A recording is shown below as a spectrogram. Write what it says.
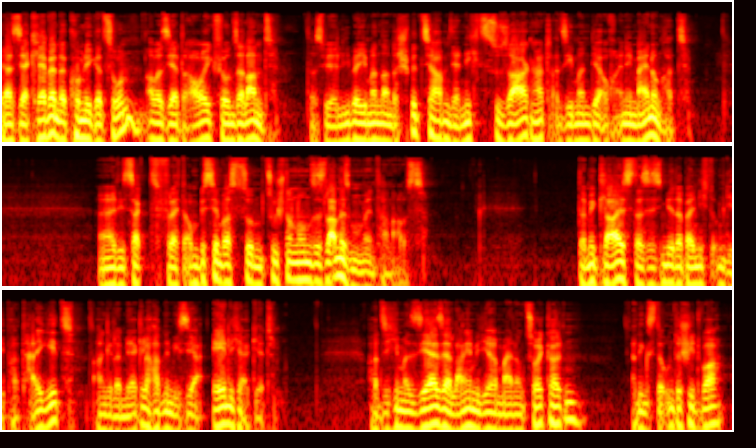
Ja, sehr clever in der Kommunikation, aber sehr traurig für unser Land, dass wir lieber jemanden an der Spitze haben, der nichts zu sagen hat, als jemanden, der auch eine Meinung hat. Äh, die sagt vielleicht auch ein bisschen was zum Zustand unseres Landes momentan aus. Damit klar ist, dass es mir dabei nicht um die Partei geht. Angela Merkel hat nämlich sehr ähnlich agiert. Hat sich immer sehr, sehr lange mit ihrer Meinung zurückgehalten. Allerdings der Unterschied war,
